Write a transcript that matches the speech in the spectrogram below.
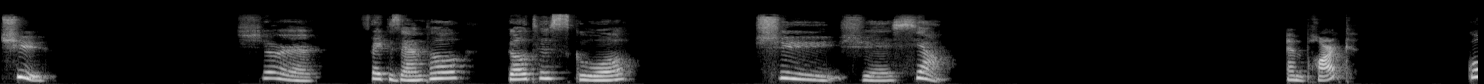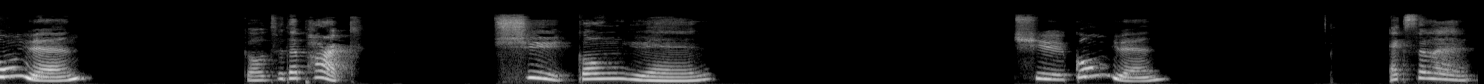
去 Sure. For example, go to school. 去学校 and park 公园 Go to the park. 去公园去公园 Excellent.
